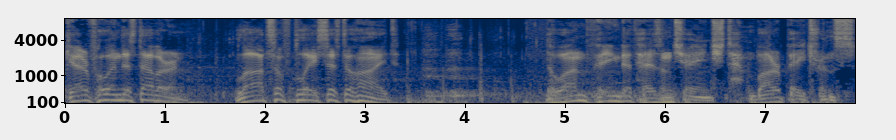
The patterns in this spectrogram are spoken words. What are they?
Careful in this tavern. Lots of places to hide. The one thing that hasn't changed bar patrons.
